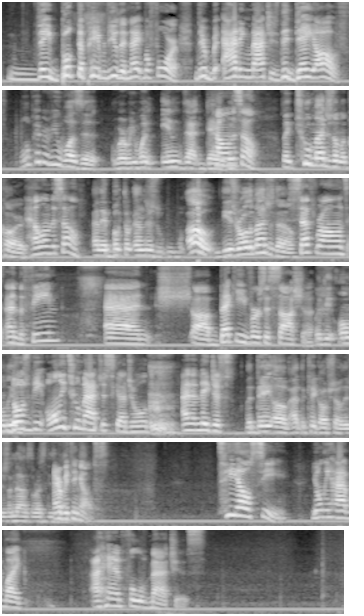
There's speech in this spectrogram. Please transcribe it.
They booked the pay-per-view the night before. They're adding matches the day of. What pay per view was it where we went in that day? Hell in the Cell. Like two matches on the card, Hell in the Cell. and they booked the, and just oh these are all the matches now. Seth Rollins and The Fiend and uh, Becky versus Sasha. Like the only Those are the only two matches scheduled, and then they just the day of at the kickoff show they just announced the rest of these. everything else. TLC, you only had like a handful of matches.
